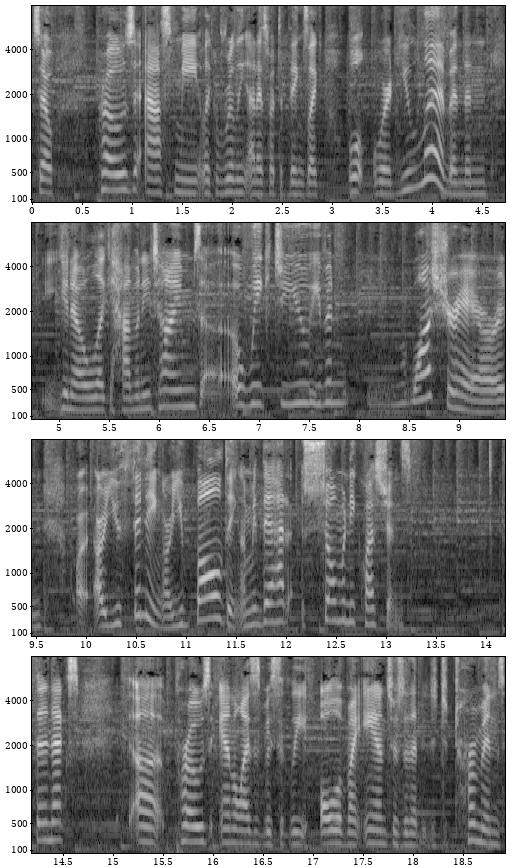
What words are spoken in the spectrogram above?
So, Prose ask me like really unexpected things like, well, where do you live? And then, you know, like how many times a week do you even wash your hair? And are, are you thinning? Are you balding? I mean, they had so many questions. The next uh, Prose analyzes basically all of my answers and then it determines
